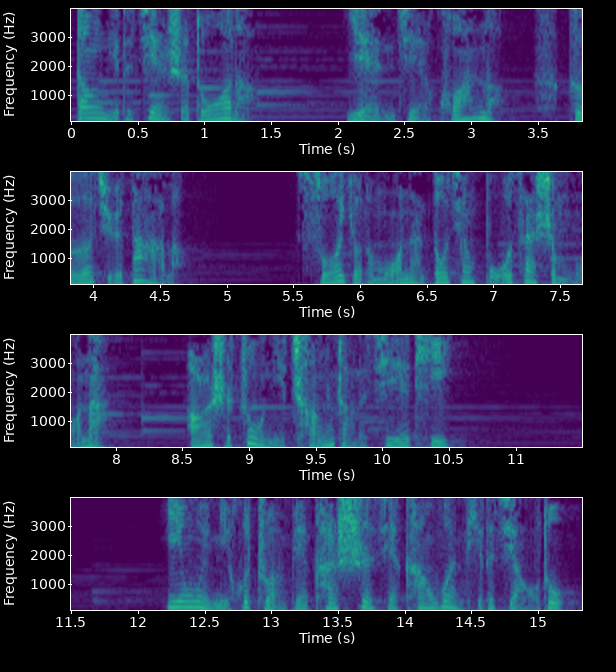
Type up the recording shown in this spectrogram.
当你的见识多了。眼界宽了，格局大了，所有的磨难都将不再是磨难，而是助你成长的阶梯。因为你会转变看世界、看问题的角度。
